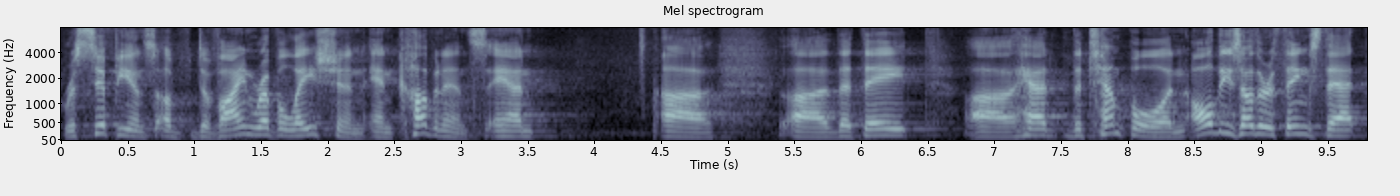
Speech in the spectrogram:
recipients of divine revelation and covenants, and uh, uh, that they uh, had the temple and all these other things that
